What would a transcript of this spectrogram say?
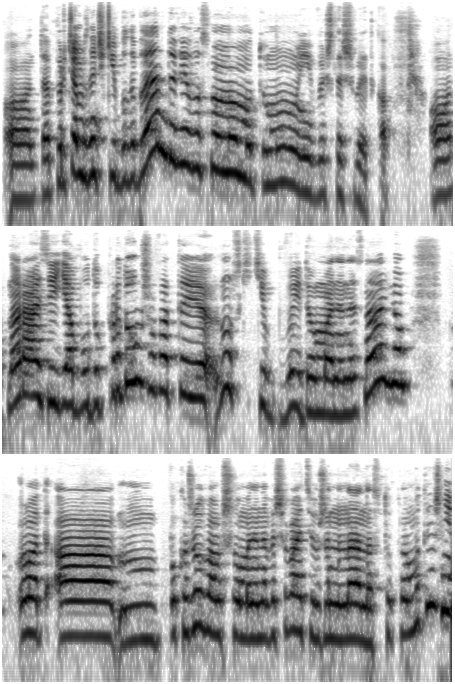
От, е, причому значки були блендові в основному, тому і вийшли швидко. От, наразі я буду продовжувати. Ну, скільки вийде, у мене не знаю. От, а м, покажу вам, що у мене на вишиваці вже на наступному тижні.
